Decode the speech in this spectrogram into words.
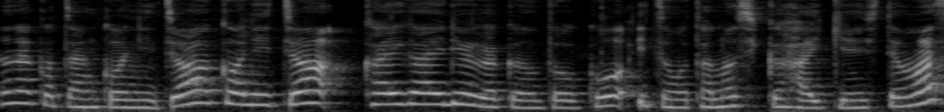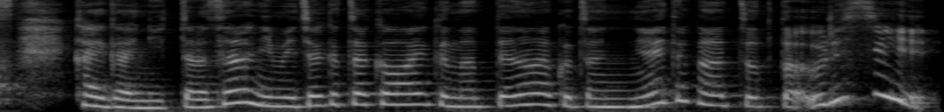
ななこちゃんこんにちは、こんにちは。海外留学の投稿いつも楽しく拝見してます。海外に行ったらさらにめちゃくちゃ可愛くなって、ななこちゃんに会いたくなっちゃった。嬉しい。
